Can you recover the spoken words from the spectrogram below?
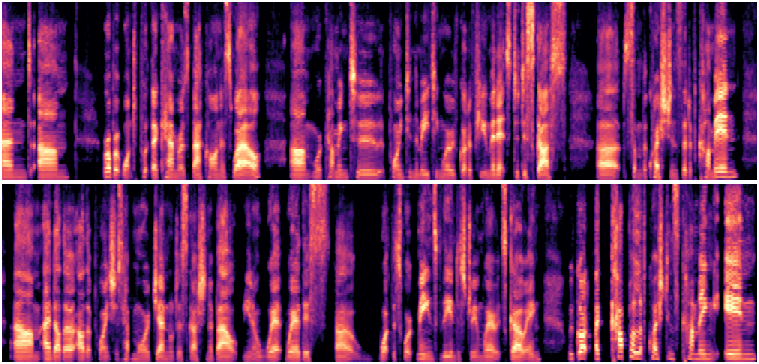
and um Robert want to put their cameras back on as well. Um, we're coming to a point in the meeting where we've got a few minutes to discuss uh, some of the questions that have come in um, and other other points just have more general discussion about you know where where this uh, what this work means for the industry and where it's going. We've got a couple of questions coming in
